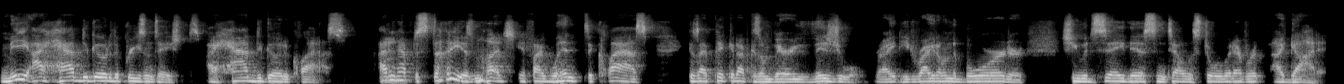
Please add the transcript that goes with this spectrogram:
Me, I had to go to the presentations. I had to go to class I didn't have to study as much if I went to class because I pick it up because I'm very visual, right? He'd write on the board or she would say this and tell the story, whatever. I got it.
